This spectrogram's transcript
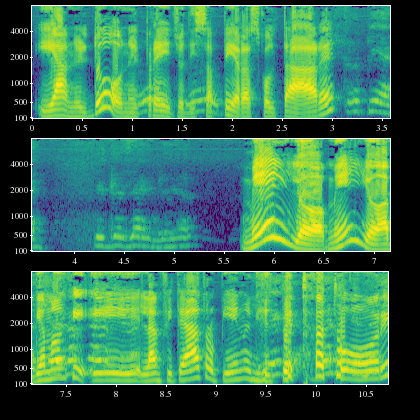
e hanno il dono, il pregio di saper ascoltare. Meglio, meglio, abbiamo anche eh, l'anfiteatro pieno di spettatori.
